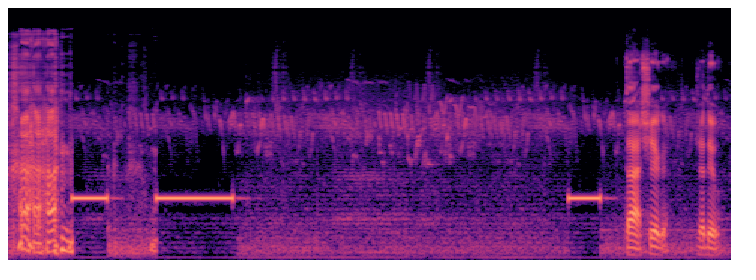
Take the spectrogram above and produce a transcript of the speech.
tá, chega. Já deu.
